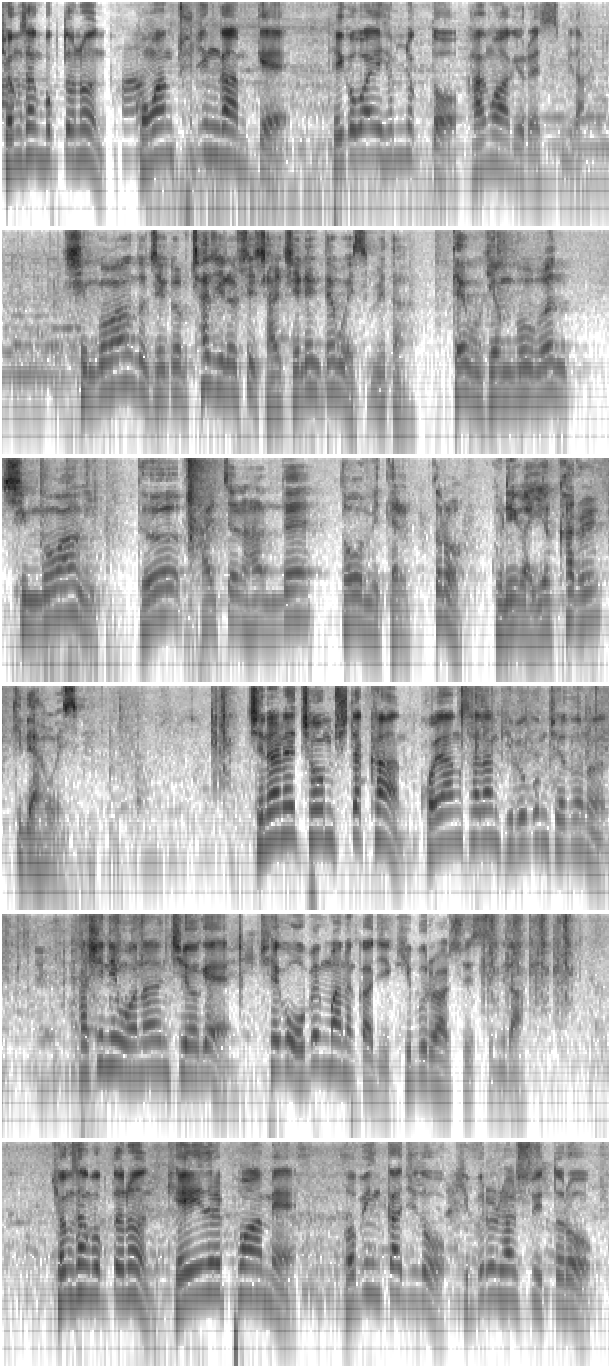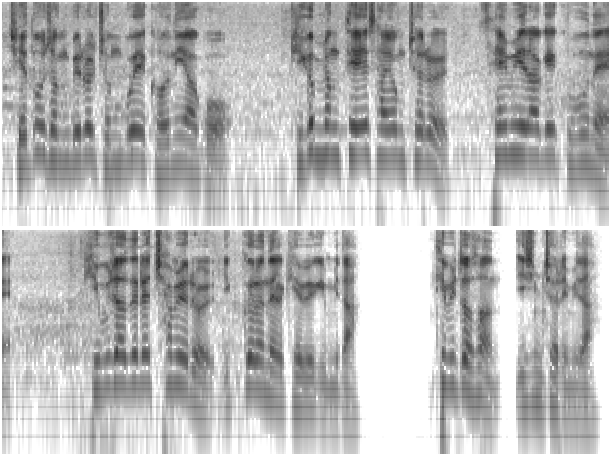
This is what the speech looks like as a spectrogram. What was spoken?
경상북도는 공항 추진과 함께 대구와의 협력도 강화하기로 했습니다. 신공항도 지금 차질 없이 잘 진행되고 있습니다. 대구 경북은 신공항이 더 발전하는데 도움이 되도록 군의가 역할을 기대하고 있습니다. 지난해 처음 시작한 고향 사랑 기부금 제도는 자신이 원하는 지역에 최고 500만 원까지 기부를 할 수 있습니다. 경상북도는 개인을 포함해 법인까지도 기부를 할 수 있도록 제도 정비를 정부에 건의하고 기금 형태의 사용처를 세밀하게 구분해 기부자들의 참여를 이끌어낼 계획입니다. TV조선 이심철입니다.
